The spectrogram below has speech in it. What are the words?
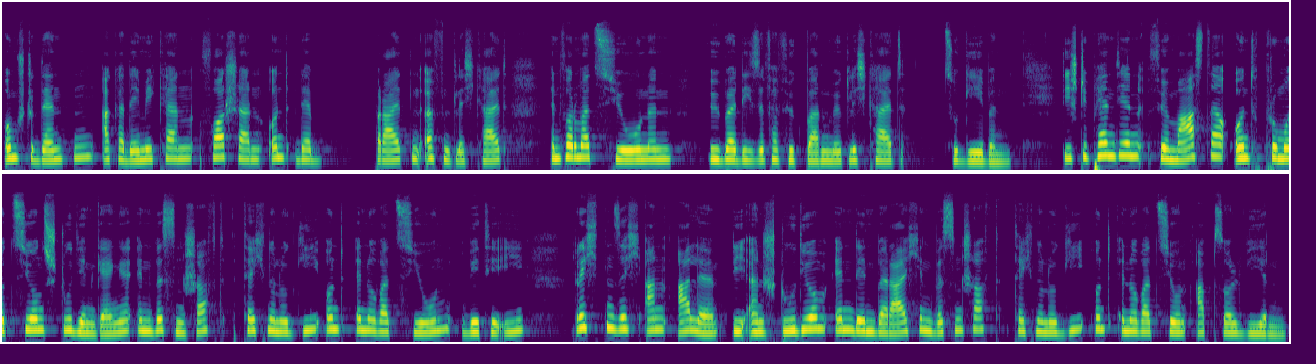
um Studenten, Akademikern, Forschern und der breiten Öffentlichkeit Informationen über diese verfügbaren Möglichkeit zu geben. Die Stipendien für Master- und Promotionsstudiengänge in Wissenschaft, Technologie und Innovation WTI richten sich an alle, die ein Studium in den Bereichen Wissenschaft, Technologie und Innovation absolvieren.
